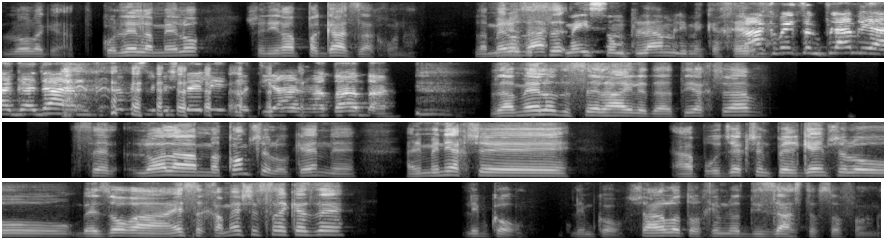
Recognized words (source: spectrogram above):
לא לגעת. כולל למלו, שנראה פגז לאחרונה. למלו זה... ורק ס- מייסון פלמלי מככב. רק מייסון פלמלי האגדה, מככב אצלי בשתי ליגות, יא רבבה. למלו זה sell high לדעתי עכשיו. sell, לא על המקום שלו, כן? אני מניח שה projection per game שלו הוא באזור ה-10-15 כזה. למכור, למכור. שרלוט הולכים להיות disaster סוף העונה.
